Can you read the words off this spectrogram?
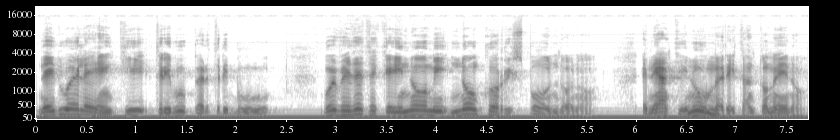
Nei due elenchi, tribù per tribù, voi vedete che i nomi non corrispondono e neanche i numeri, tantomeno.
